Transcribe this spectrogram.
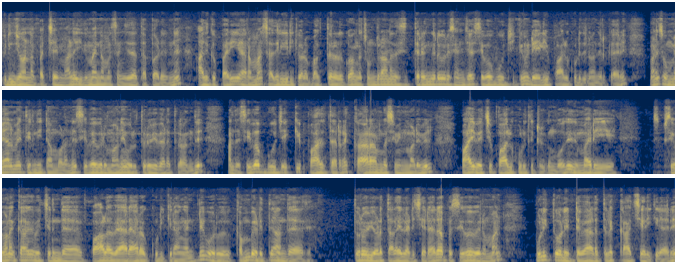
பிரிஞ்சு வந்த பச்சை மலை இது மாதிரி நம்ம செஞ்சதாக தப்பாடுன்னு அதுக்கு பரிகாரமாக சதுரகிரிக்கு வர பக்தர்களுக்கும் அங்கே சுந்தரானந்த சித்தருங்கிறவர் செஞ்ச சிவபூஜைக்கும் டெய்லி பால் கொடுத்துட்டு வந்திருக்காரு. மனசு உண்மையாலுமே திருந்திட்டான் போலன்னு சிவபெருமானே ஒரு துறவி வேடத்தில் வந்து அந்த சிவ பூஜைக்கு பால் தர்ற காராம்பசுவின் மடுவில் வாய் வச்சு பால் கொடுத்துட்டு இருக்கும்போது இது மாதிரி சிவனுக்காக வச்சிருந்த பாலை வேற யாரோ குடிக்கிறாங்கன்ட்டு ஒரு கம்பு எடுத்து அந்த துறவியோட தலையில் அடிச்சிடறாரு. அப்போ சிவபெருமான் புலித்தோலிட்ட வேடத்தில் காட்சி அளிக்கிறாரு.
